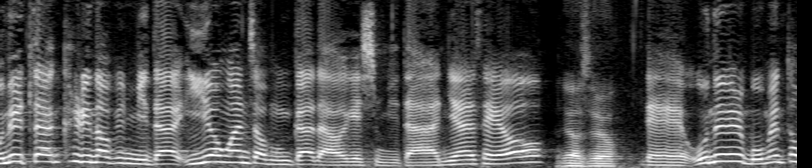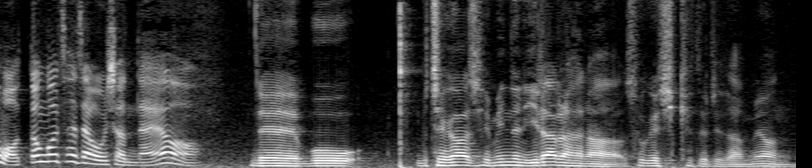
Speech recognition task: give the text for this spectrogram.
오늘장 클린업입니다. 이영환 전문가 나와 계십니다. 안녕하세요. 안녕하세요. 네, 오늘 모멘텀 어떤 거 찾아오셨나요? 네, 뭐 제가 재밌는 일화를 하나 소개시켜드리자면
